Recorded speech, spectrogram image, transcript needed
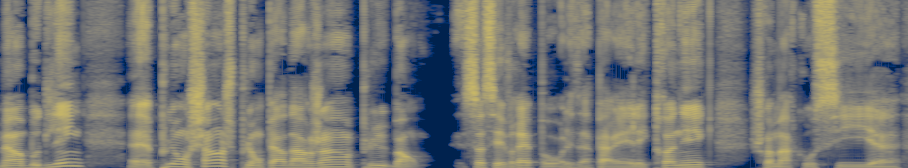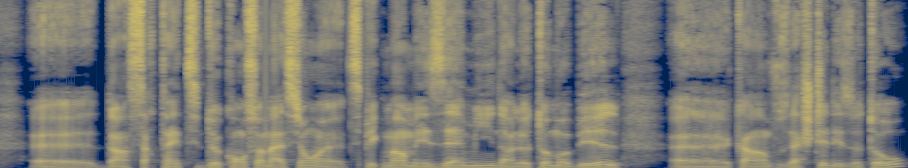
mais en bout de ligne, euh, plus on change, plus on perd d'argent, plus bon, ça c'est vrai pour les appareils électroniques. Je remarque aussi euh, euh, dans certains types de consommation, typiquement mes amis dans l'automobile, quand vous achetez des autos,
